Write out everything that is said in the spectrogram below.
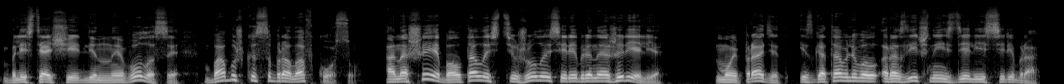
Блестящие длинные волосы бабушка собрала в косу, а на шее болталось тяжелое серебряное ожерелье. Мой прадед изготавливал различные изделия из серебра.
